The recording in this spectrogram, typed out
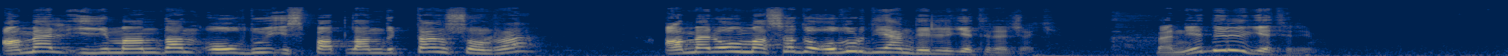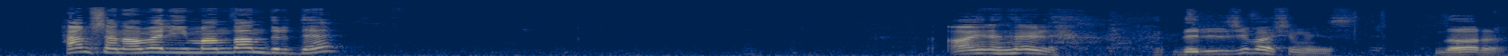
amel imandan olduğu ispatlandıktan sonra amel olmasa da olur diyen delil getirecek. Ben niye delil getireyim? Hem sen amel imandandır de. Aynen öyle. Delilci başı mıyız? Doğru.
